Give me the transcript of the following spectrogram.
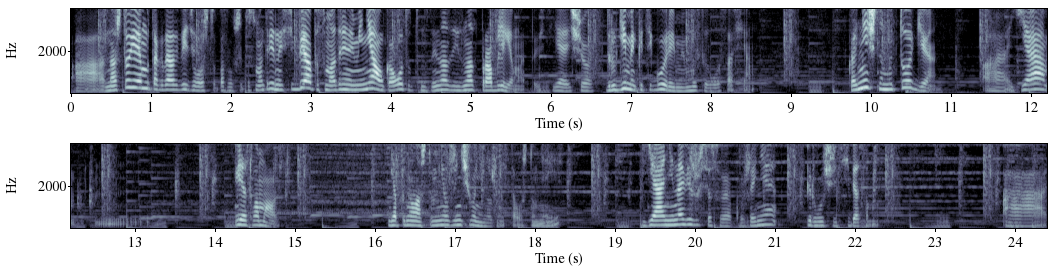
А на что я ему тогда ответила, что послушай, посмотри на себя, посмотри на меня, у кого тут из нас, из нас проблемы. То есть я еще другими категориями мыслила совсем. В конечном итоге а, я, я сломалась. Я поняла, что мне уже ничего не нужно из того, что у меня есть. Я ненавижу все свое окружение, в первую очередь себя саму. А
